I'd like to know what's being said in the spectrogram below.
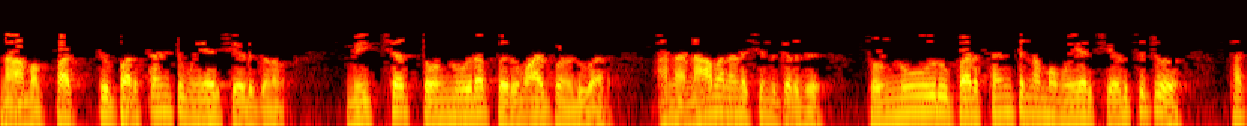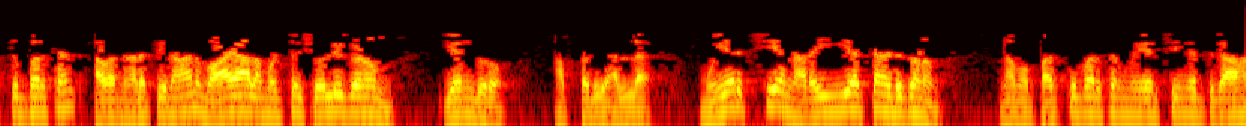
நாம பத்து பர்சன்ட் முயற்சி எடுக்கணும். மிச்ச தொண்ணூற பெருமாள் பண்ணிடுவார். ஆனா நாம நினைச்சிருக்கிறது தொண்ணூறு பர்சன்ட் நம்ம முயற்சி எடுத்துட்டு பத்து பர்சன்ட் அவர் நடத்தினான்னு வாயால மட்டும் சொல்லிக்கணும் என்கிறோம். அப்படி அல்ல. முயற்சியை நிறையத்தான் எடுக்கணும். நம்ம பத்து பர்சன்ட் முயற்சிங்கிறதுக்காக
